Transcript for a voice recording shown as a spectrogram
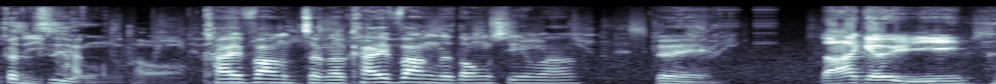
更自由砍木头。开放整个开放的东西吗？对，然后他给我语音，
